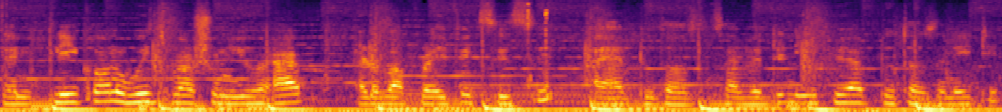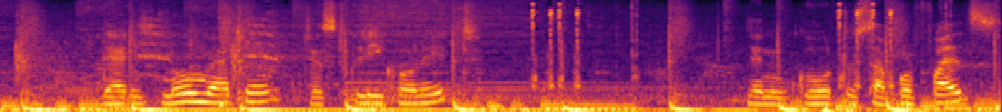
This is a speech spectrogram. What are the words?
then click on which version you have Adobe After Effects CC I have 2017 if you have 2018 that is no matter. Just click on it. Then go to support files.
